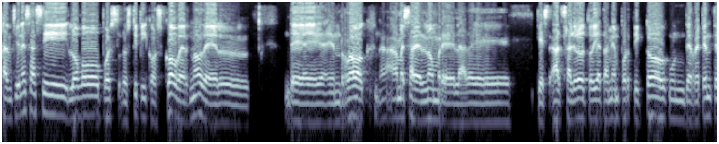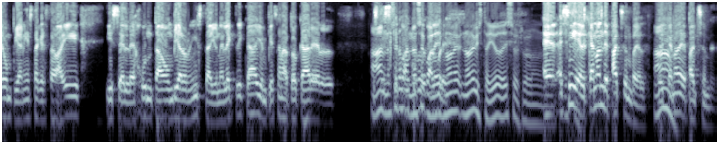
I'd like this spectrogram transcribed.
canciones así, luego pues los típicos covers, ¿no? Del, de, en rock, no me sale el nombre, la de que salió el otro día también por TikTok, de repente un pianista que estaba ahí y se le junta un violonista y una eléctrica y empiezan a tocar el, Ah, no, sé, no sé cuál es, no, no, lo he visto yo de esos. Eh, sí, el canon de Pachenbel. El ah. canon de Pachenbel.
